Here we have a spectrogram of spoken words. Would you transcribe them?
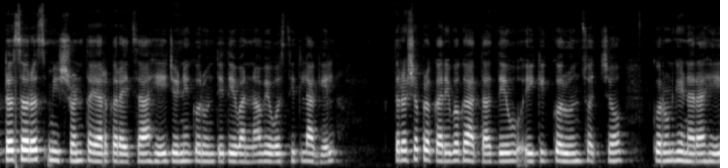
टसरच मिश्रण तयार करायचं आहे जेणेकरून ते देवांना व्यवस्थित लागेल. तर अशा प्रकारे बघा आता देव एक एक करून स्वच्छ करून घेणार आहे.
